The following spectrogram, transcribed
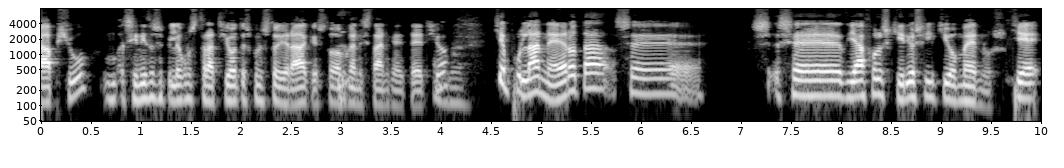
κάποιου, συνήθως επιλέγουν στρατιώτες που είναι στο Ιράκ και στο Αφγανιστάν ή κάτι τέτοιο, Ωραία. και πουλάνε έρωτα σε, σε, σε διάφορους κυρίως ηλικιωμένους. Και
